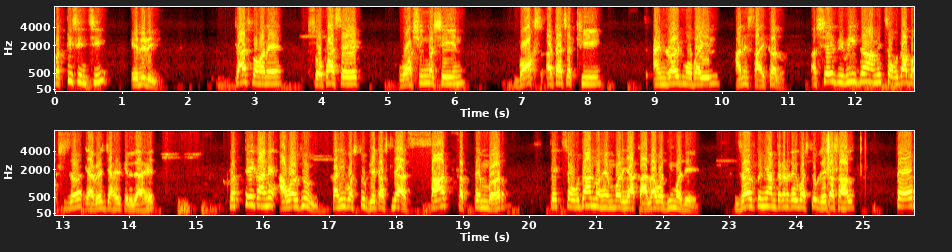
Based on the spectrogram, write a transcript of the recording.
बत्तीस इंची एलईडी त्याचप्रमाणे sofa set washing machine box अटाचक्की अँड्रॉइड मोबाईल आणि सायकल असे विविध आम्ही चौदा बक्षिसं यावेळेस जाहीर केलेले आहेत. प्रत्येकाने आवर्जून काही वस्तू घेत असल्यास सात सप्टेंबर ते चौदा नोव्हेंबर या कालावधीमध्ये जर तुम्ही आमच्याकडनं काही वस्तू घेत असाल तर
